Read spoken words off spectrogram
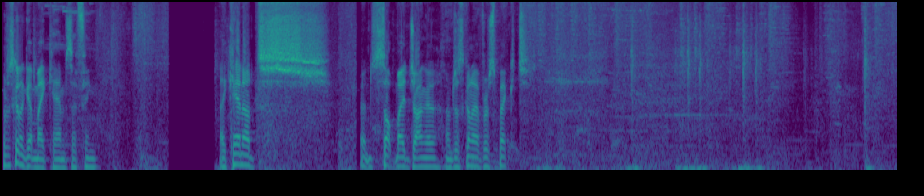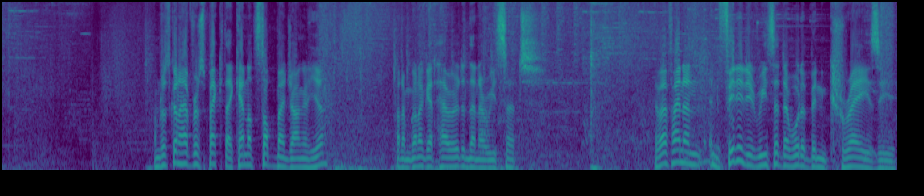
I'm just gonna get my camps, I think. I cannot stop my jungle. I'm just gonna have respect. I'm just gonna have respect. I cannot stop my jungle here. But I'm gonna get Herald and then I reset. If I find an infinity reset, that would have been crazy.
